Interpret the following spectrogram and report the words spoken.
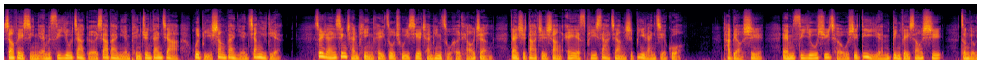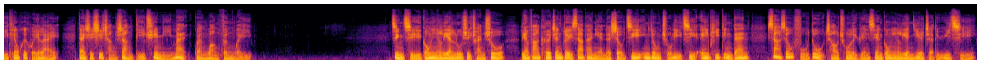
消费型 MCU 价格下半年平均单价会比上半年降一点。虽然新产品可以做出一些产品组合调整，但是大致上 ASP 下降是必然结果。他表示，MCU 需求是递延，并非消失，总有一天会回来，但是市场上的确弥漫观望氛围。近期供应链陆续传出，联发科针对下半年的手机应用处理器 AP 订单下修幅度超出了原先供应链业者的预期。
